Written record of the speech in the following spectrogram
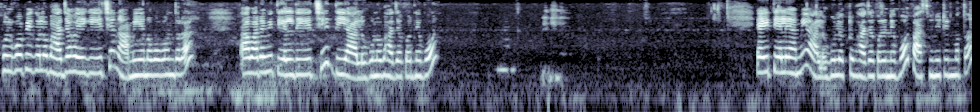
ফুলকপিগুলো ভাজা হয়ে গিয়েছে, নামিয়ে নেব বন্ধুরা। আবার আমি তেল দিয়েছি, দিয়ে আলুগুলো ভাজা করে নেব। এই তেলে আমি আলুগুলো একটু ভাজা করে নেব, পাঁচ মিনিটের মতন।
